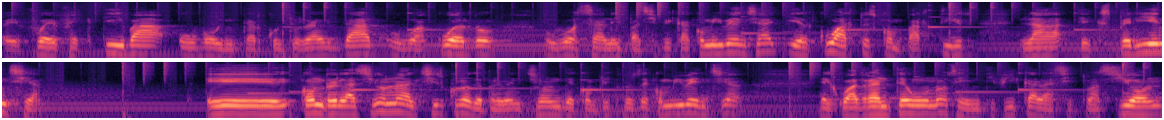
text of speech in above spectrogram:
eh, fue efectiva, hubo interculturalidad, hubo acuerdo, hubo sana y pacífica convivencia. Y el cuarto es compartir la experiencia. Eh, con relación al círculo de prevención de conflictos de convivencia, el cuadrante 1 se identifica la situación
